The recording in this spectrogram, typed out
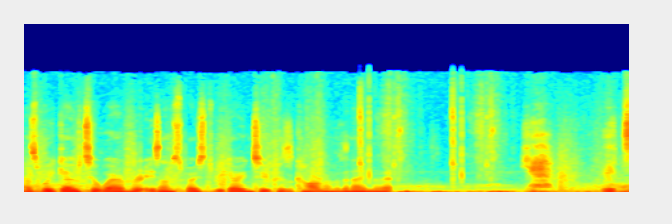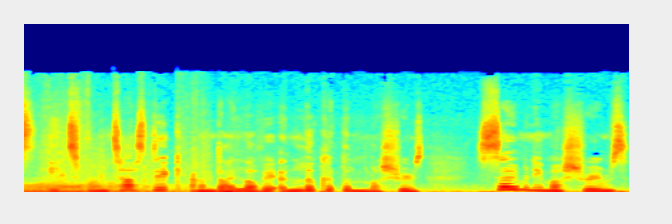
As we go to wherever it is I'm supposed to be going to because I can't remember the name of it. Yeah, it's it's fantastic and I love it. And look at the mushrooms. So many mushrooms.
